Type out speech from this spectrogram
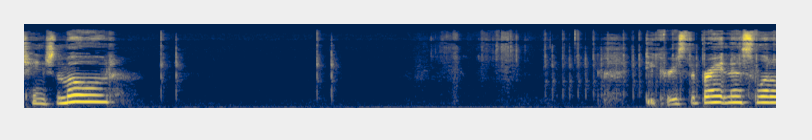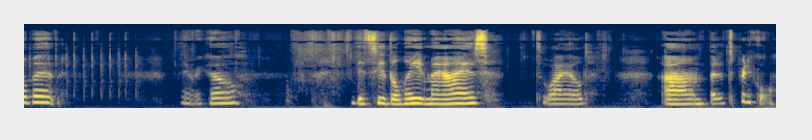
change the mode. Decrease the brightness a little bit. There we go. You can see the light in my eyes. It's wild, um, but it's pretty cool.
